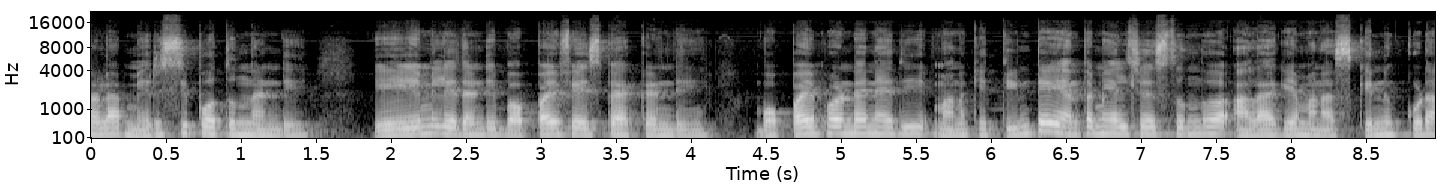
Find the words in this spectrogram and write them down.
తళ మెరిసిపోతుందండి. ఏమి లేదండి బొప్పాయి ఫేస్ ప్యాక్ అండి. బొప్పాయి పండు అనేది మనకి తింటే ఎంత మేలు చేస్తుందో అలాగే మన స్కిన్కి కూడా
